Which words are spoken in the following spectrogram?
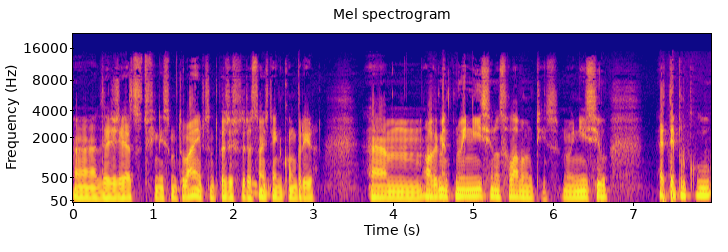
uh, da GS, define-se muito bem e, portanto, depois as federações têm que cumprir. Um, obviamente, no início não se falava muito disso. No início, até porque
